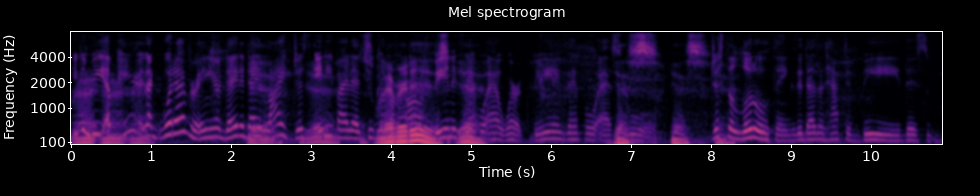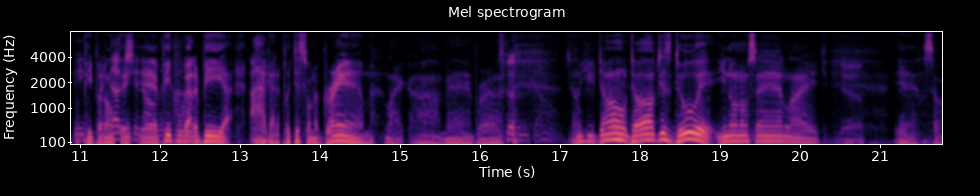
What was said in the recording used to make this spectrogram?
You can right, be a parent, right. like whatever in your day to day life. Just Yeah. anybody that Just you come whatever it across. is. Be an Yeah. example at work. Be an example at yes school. yes Just yeah. the little things. It doesn't have to be this big people don't think production all yeah the people time. got to be i got to put this on a gram like oh man bro No, you don't. no you don't dog just do it you know what i'm saying like Yeah. yeah so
